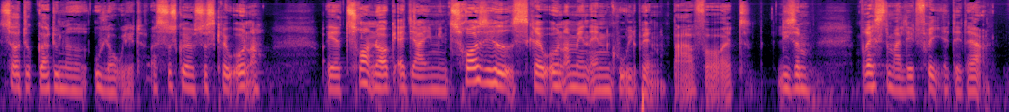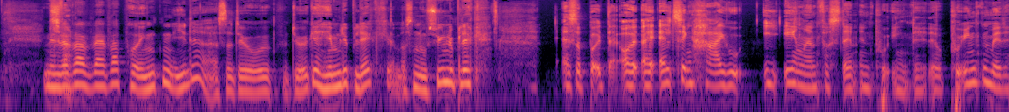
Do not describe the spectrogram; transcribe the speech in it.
så du, gør du noget ulovligt. Og så skal jeg jo så skrive under. Og jeg tror nok, at jeg i min trodsighed skrev under med en anden kuglepen, bare for at ligesom vriste mig lidt fri af det der. Men hvad var, hvad var pointen i det? Altså, det er jo, det er jo ikke et hemmeligt blik, eller sådan en usynlig blik. Altså, og, og alting har jo i en eller anden forstand en pointe. Pointen med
